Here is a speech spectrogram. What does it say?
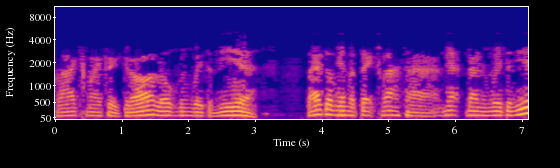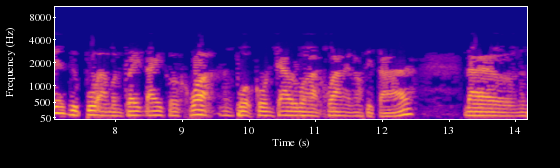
ខ្លាចខ្មែរក្រីក្រលោកនឹងវេទនាតែក៏មានមតិខ្លះថាអ្នកដែលនឹងវេទនាគឺពួកអមន្ត្រីដៃក៏ខ្វក់និងពួកកូនចៅរបស់អាខ្វាងឯនោះទេតើ ដែលនឹង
